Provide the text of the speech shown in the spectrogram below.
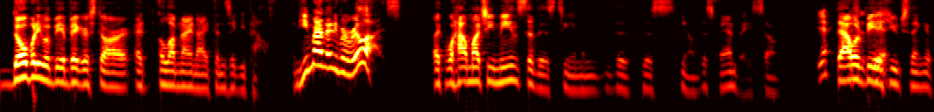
Nobody would be a bigger star at alumni night than Ziggy Palfy, and he might not even realize like how much he means to this team and this, this you know this fan base. So Yeah. that would be yeah. a huge thing if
